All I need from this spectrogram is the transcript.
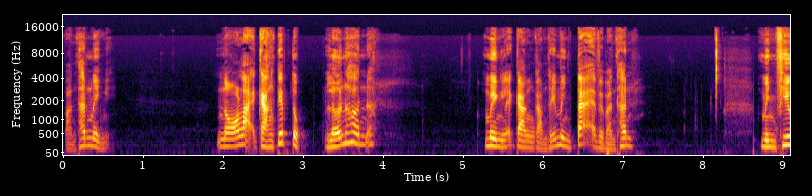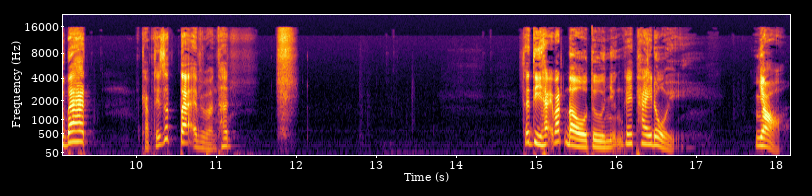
bản thân mình nó lại càng tiếp tục lớn hơn nữa mình lại càng cảm thấy mình tệ về bản thân mình feel bad cảm thấy rất tệ về bản thân. Thế thì hãy bắt đầu từ những cái thay đổi nhỏ.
